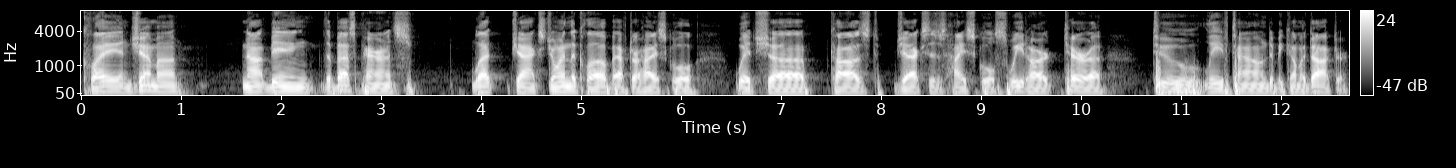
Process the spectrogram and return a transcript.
Clay and Gemma, not being the best parents, let Jax join the club after high school, which uh, caused Jax's high school sweetheart, Tara, to leave town to become a doctor.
